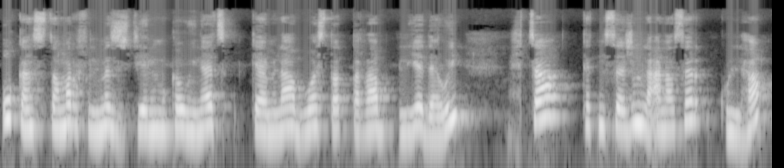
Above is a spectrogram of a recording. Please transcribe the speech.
وكنستمر في المزج ديال المكونات كاملة بواسطة الطراب اليدوي حتى كتنسجم العناصر كلها.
